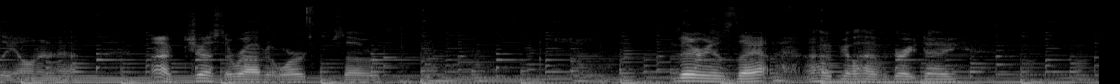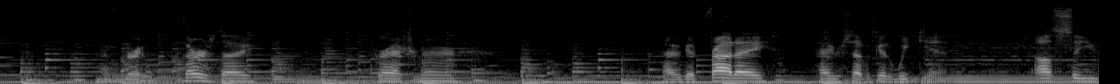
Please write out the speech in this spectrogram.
Yawn and a half. I've just arrived at work, so there is that. I hope y'all have a great day. Have a great Thursday. Great afternoon. Have a good Friday. Have yourself a good weekend. I'll see you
